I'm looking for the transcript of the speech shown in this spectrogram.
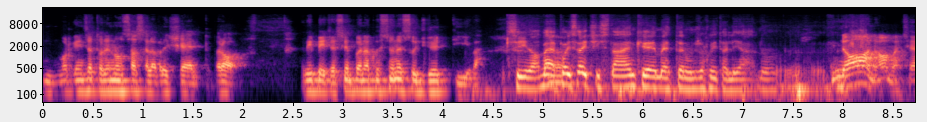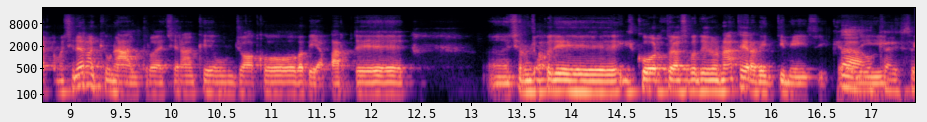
un organizzatore non so se l'avrei scelto, però ripeto, è sempre una questione soggettiva. Sì, no, beh, Eh. poi sai, ci sta anche mettere un gioco italiano. No, no, ma certo, ma ce n'era anche un altro, eh, c'era anche un gioco, vabbè, a parte... eh, c'era un gioco de- il corto della seconda giornata era 20 mesi che era Ah, di ok, sì.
